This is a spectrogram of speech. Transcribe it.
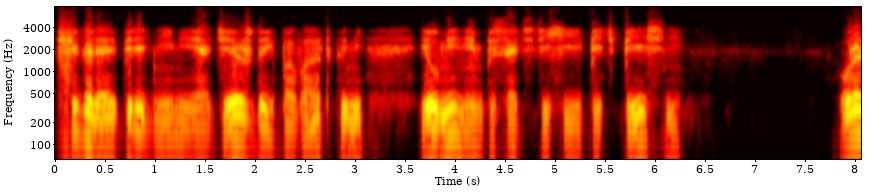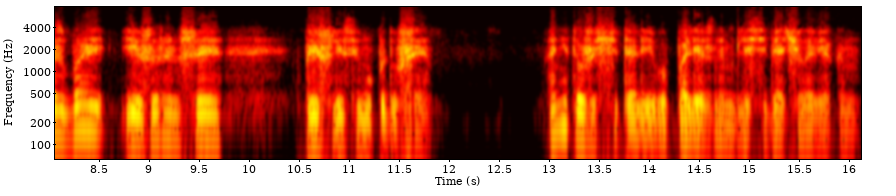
щеголяя перед ними и одеждой, и повадками, и умением писать стихи и петь песни. Уразбай и Жираншея пришлись ему по душе. Они тоже считали его полезным для себя человеком.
